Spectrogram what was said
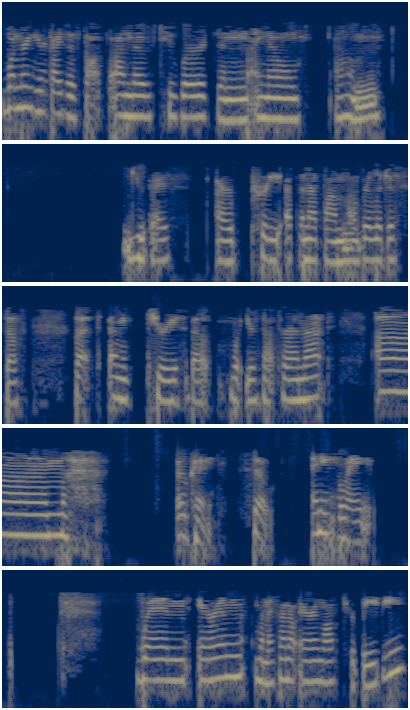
wondering your guys' thoughts on those two words, and I know um, you guys are pretty up and up on the religious stuff, but I'm curious about what your thoughts are on that. Um, okay, so anyway, when Erin, when I found out Erin lost her baby,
